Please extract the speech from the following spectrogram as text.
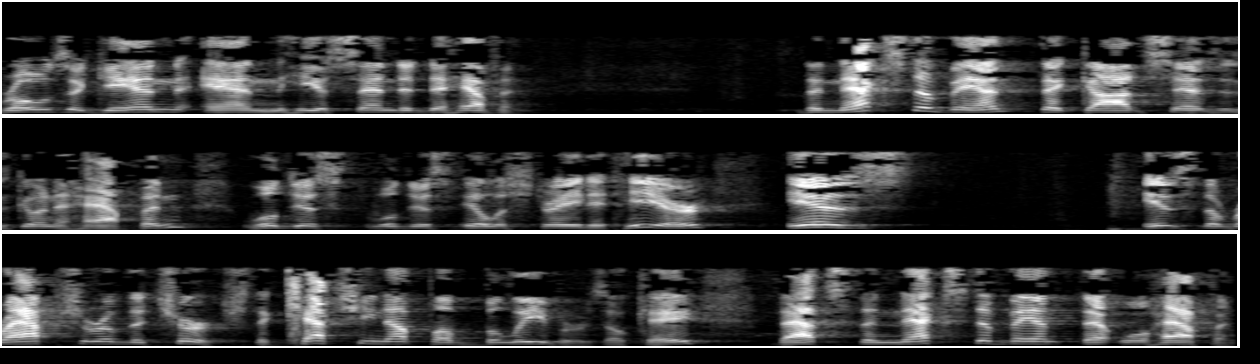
rose again and he ascended to heaven. The next event that God says is going to happen, we'll just, we'll just illustrate it here, is, is the rapture of the church, the catching up of believers, okay? That's the next event that will happen.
